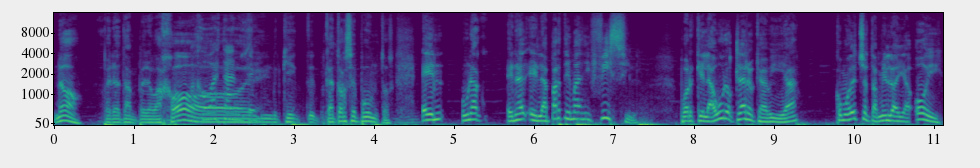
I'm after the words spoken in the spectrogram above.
no, pero, tan- pero bajó, Bajó bastante. en qui- 14 puntos. En, una, en, la parte más difícil, porque laburo claro que había, como de hecho también lo hay hoy,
